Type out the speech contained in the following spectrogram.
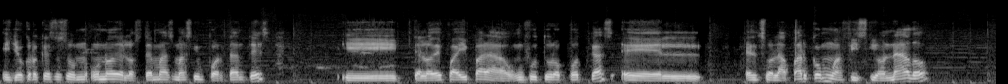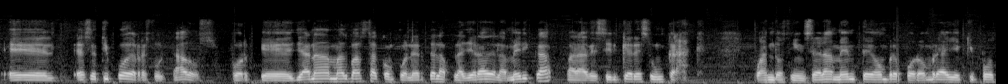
y yo creo que eso es uno de los temas más importantes. Y te lo dejo ahí para un futuro podcast. El, el solapar como aficionado ese tipo de resultados, porque ya nada más basta con ponerte la playera del América para decir que eres un crack cuando sinceramente hombre por hombre hay equipos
